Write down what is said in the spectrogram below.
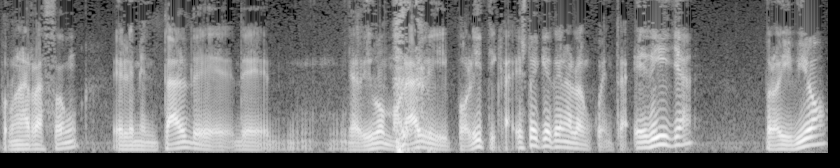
por una razón elemental de, de, ya digo, moral y política. Esto hay que tenerlo en cuenta. Edilla prohibió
